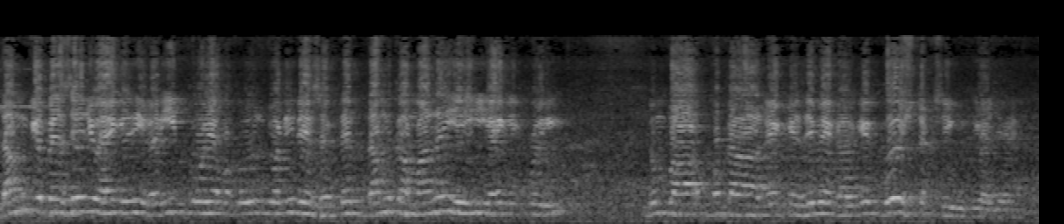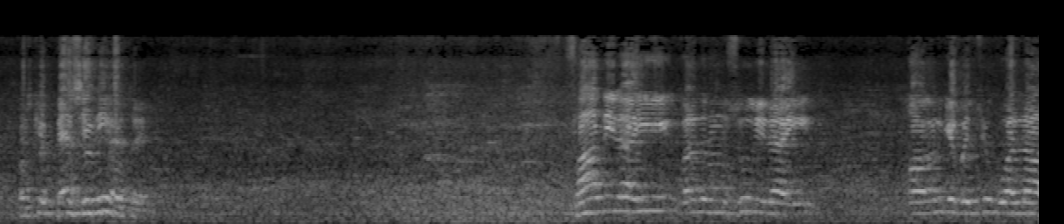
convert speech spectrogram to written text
دم کے پیسے جو ہیں کسی غریب کو یا مقبول کو نہیں دے سکتے۔ دم کا معنی یہی ہے کہ کوئی دمبا بکرا لے کے ذبے کر کے گوشت تقسیم کیا جائے۔ اس کے پیسے نہیں ہوتے۔ فاد الہی برد رسول الہی، اور ان کے بچوں کو اللہ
